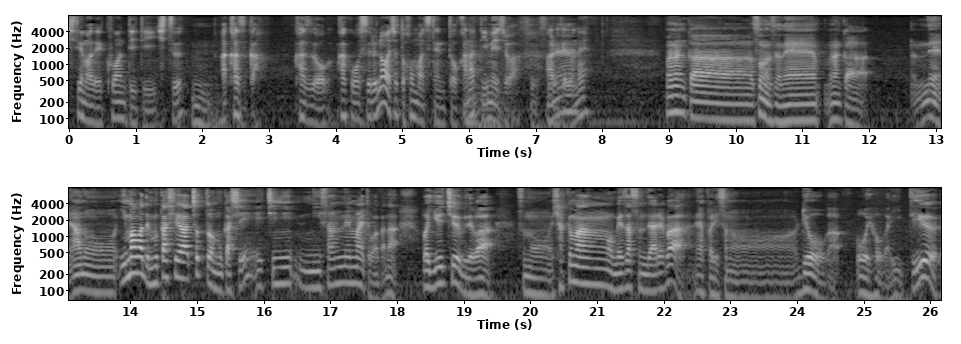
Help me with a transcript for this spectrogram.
してまで quantity 質？うん。あ数か。数を確保するのはちょっと本末転倒かなってイメージはあるけどね,、まあなんかそうなんですよね。なんかねあの今まで昔はちょっと昔？123年前とかかな？は YouTube ではその100万を目指すんであればやっぱりその量が多い方がいいっていう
